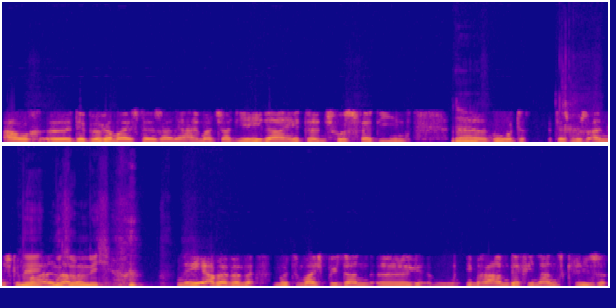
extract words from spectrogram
auch äh, der Bürgermeister seiner Heimatstadt Jeda hätte einen Schuss verdient verdient. Mhm. Äh, gut, das muss einem nicht gefallen. Nee, muss aber, nicht. Nee, aber wenn man zum Beispiel dann äh, im Rahmen der Finanzkrise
